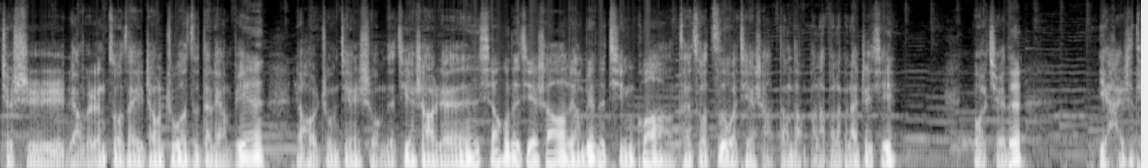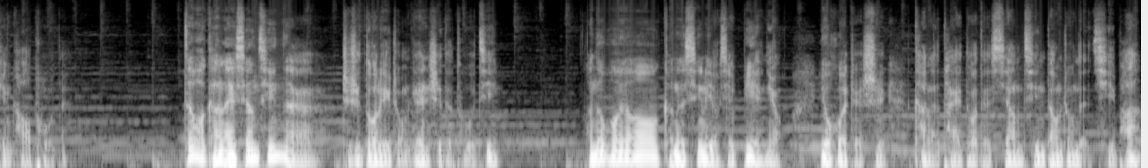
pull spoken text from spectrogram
就是两个人坐在一张桌子的两边，然后中间是我们的介绍人，相互的介绍两边的情况，再做自我介绍等等，巴拉巴拉巴拉这些，我觉得也还是挺靠谱的。在我看来，相亲呢，只是多了一种认识的途径。很多朋友可能心里有些别扭，又或者是看了太多的相亲当中的奇葩。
